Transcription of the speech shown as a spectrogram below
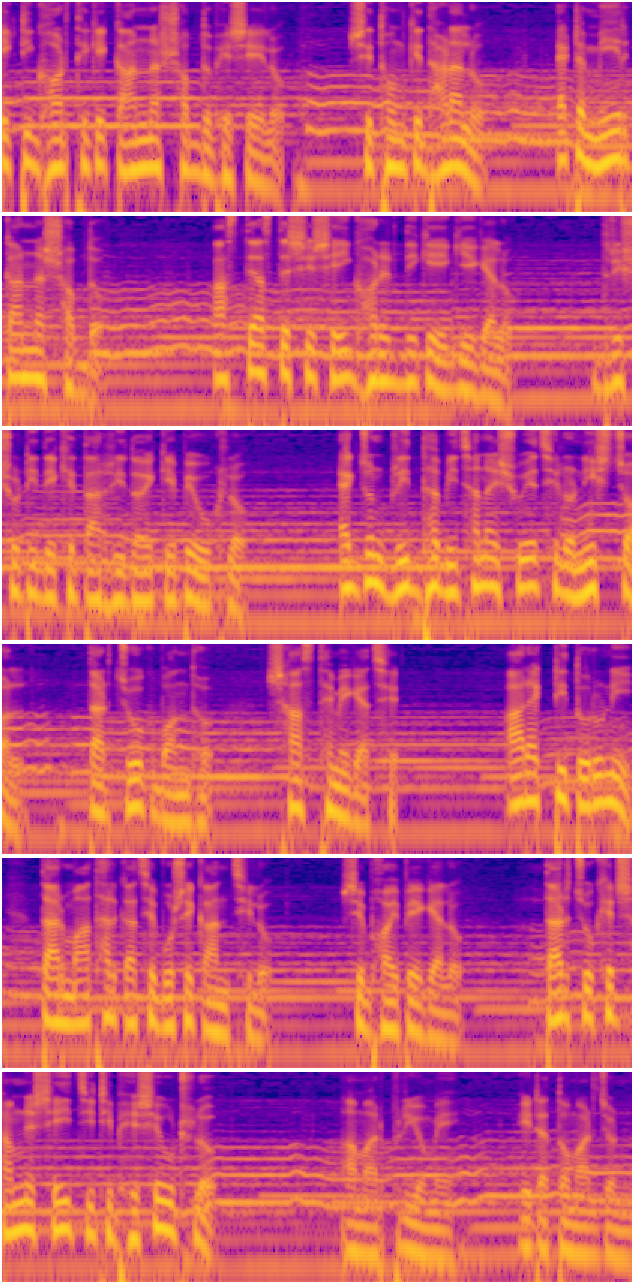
একটি ঘর থেকে কান্নার শব্দ ভেসে এলো। সে থমকে ধাড়ালো একটা মেয়ের কান্নার শব্দ। আস্তে আস্তে সে সেই ঘরের দিকে এগিয়ে গেল। দৃশ্যটি দেখে তার হৃদয় কেঁপে উঠল। একজন বৃদ্ধা বিছানায় শুয়েছিল নিশ্চল। তার চোখ বন্ধ। শ্বাস থেমে গেছে। আর একটি তরুণী তার মাথার কাছে বসে কাঁদছিল। সে ভয় পেয়ে গেল। তার চোখের সামনে সেই চিঠি ভেসে উঠল, আমার প্রিয় মেয়ে, এটা তোমার জন্য।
